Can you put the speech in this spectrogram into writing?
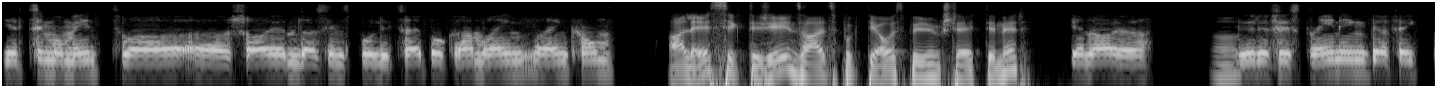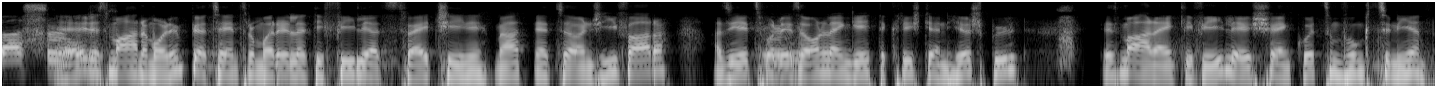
jetzt im Moment zwar äh, schaue ich eben, dass ich ins Polizeiprogramm rein, reinkomme. Ah, lässig, das ist eh in Salzburg die Ausbildungsstätte, nicht? Genau, ja. Ah. Würde fürs Training perfekt passen. Ja, das machen am Olympiazentrum relativ viele als Zweitschiene. Wir hatten jetzt so einen Skifahrer, also jetzt, wo mhm. das online geht, der Christian Hirschbühl, das machen eigentlich viele, ist schon gut zum Funktionieren.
